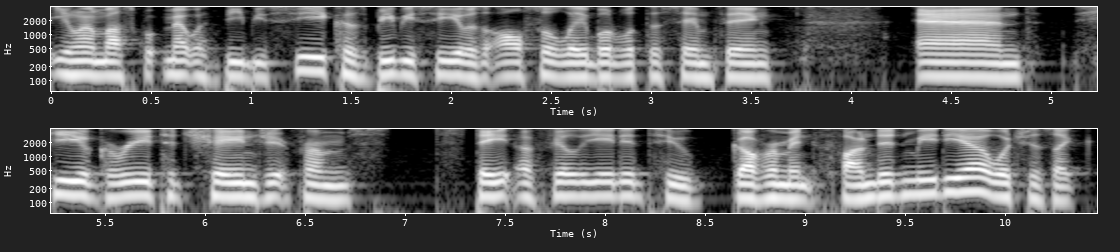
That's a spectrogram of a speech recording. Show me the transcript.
Elon Musk met with BBC because BBC was also labeled with the same thing, and he agreed to change it from state affiliated to government funded media, which is like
